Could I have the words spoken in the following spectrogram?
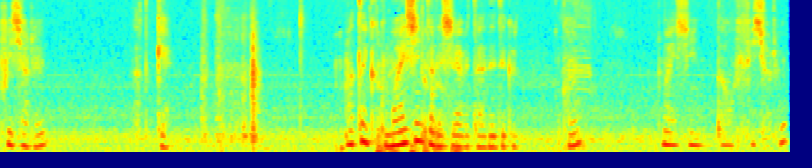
オフィシャルだっけまあ、とにかくマイシンタで調べたら出てくるかな？マイシンタオフィシャル？イン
